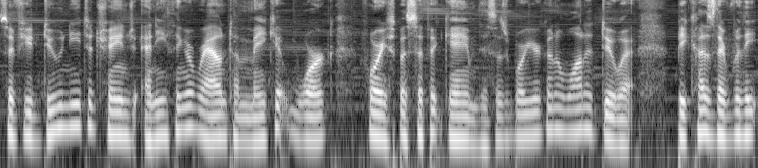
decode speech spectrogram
So if you do need to change anything around to make it work for a specific game, this is where you're going to want to do it because there really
